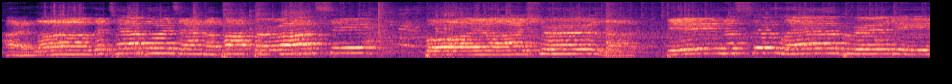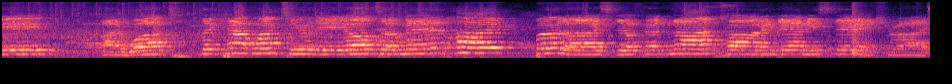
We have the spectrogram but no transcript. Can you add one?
I love the tabloids not find any stage right.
